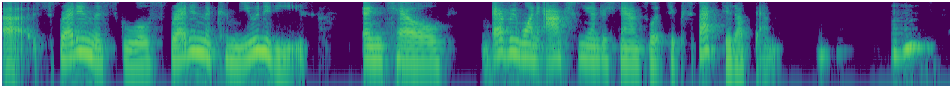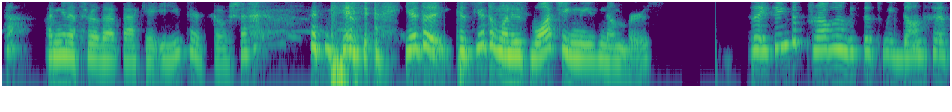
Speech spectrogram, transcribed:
uh, spread in the schools, spread in the communities until everyone actually understands what's expected of them. Mm-hmm. Yeah. I'm going to throw that back at you there, Gosia. you're the because you're the one who's watching these numbers. I think the problem is that we don't have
